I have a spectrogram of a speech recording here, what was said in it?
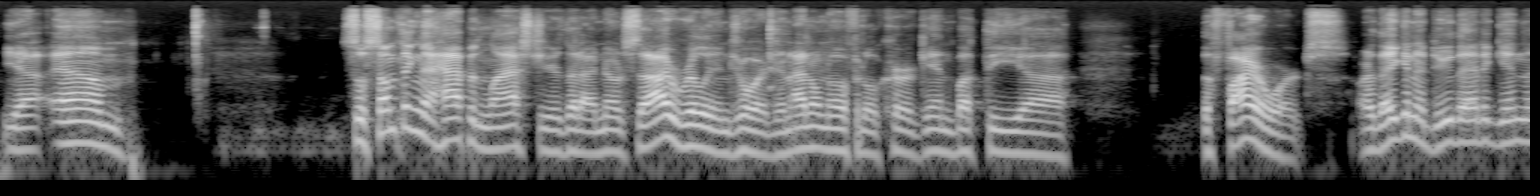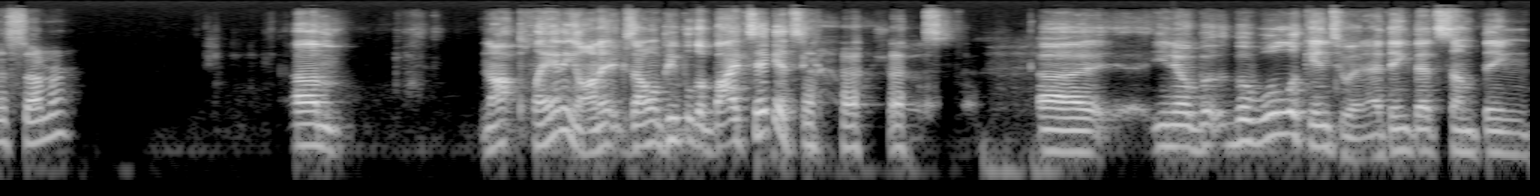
Yeah. Um, so something that happened last year that I noticed that I really enjoyed, and I don't know if it'll occur again, but the uh, the fireworks are they going to do that again this summer? Um, not planning on it because I want people to buy tickets. uh, you know, but but we'll look into it. I think that's something.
